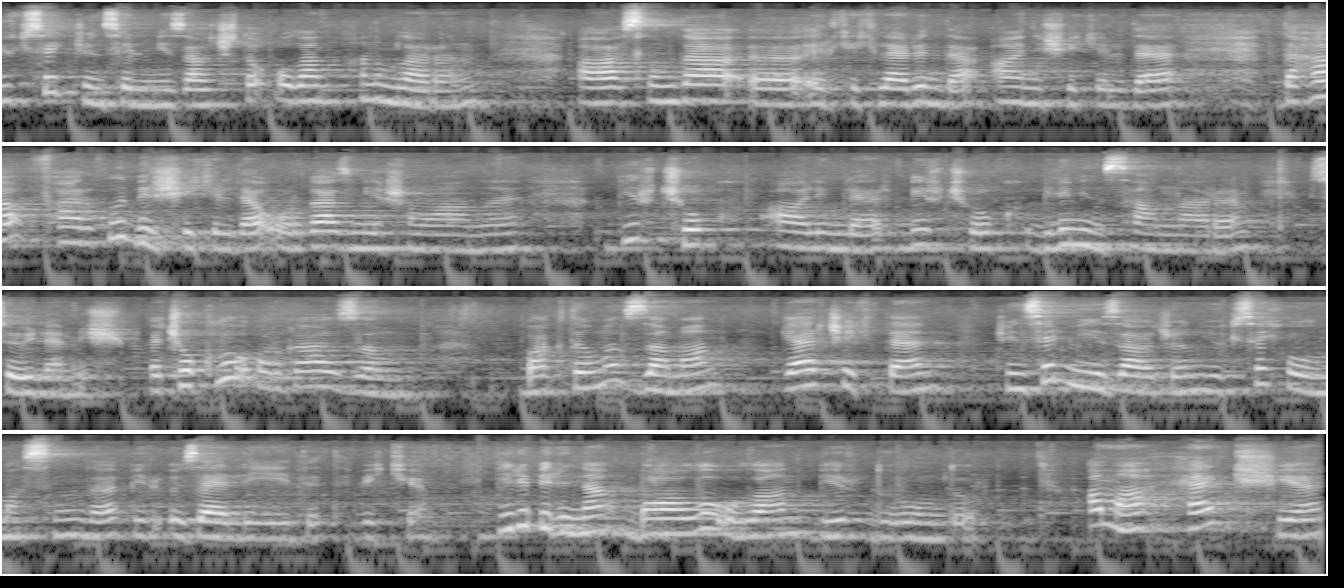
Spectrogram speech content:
yüksek cinsel mizaçta olan hanımların aslında e, erkeklerin de aynı şekilde daha farklı bir şekilde orgazm yaşamanı birçok alimler, birçok bilim insanları söylemiş. Ve çoklu orgazm baktığımız zaman gerçekten cinsel mizacın yüksek olmasının da bir özelliğiydi tabii ki. Birbirine bağlı olan bir durumdur. Ama her kişiye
